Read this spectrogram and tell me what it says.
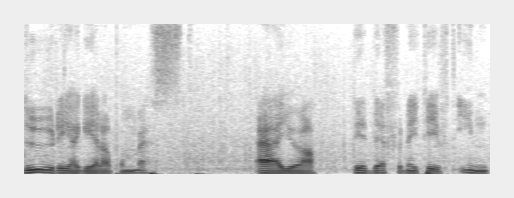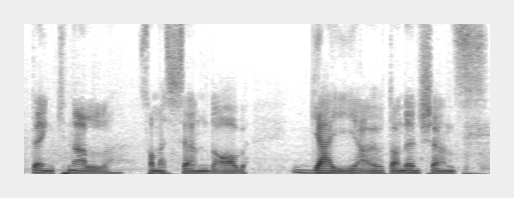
du reagerar på mest är ju att det är definitivt inte en knall som är sänd av Gaia, utan den känns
